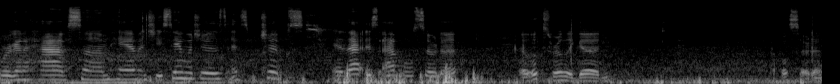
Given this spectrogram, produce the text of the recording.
We're gonna have some ham and cheese sandwiches and some chips, and that is apple soda. It looks really good. Apple soda.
